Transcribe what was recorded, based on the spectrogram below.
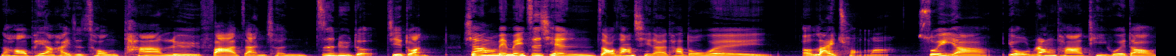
然后培养孩子从他律发展成自律的阶段。像美眉之前早上起来，她都会呃赖床嘛，所以啊，有让她体会到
